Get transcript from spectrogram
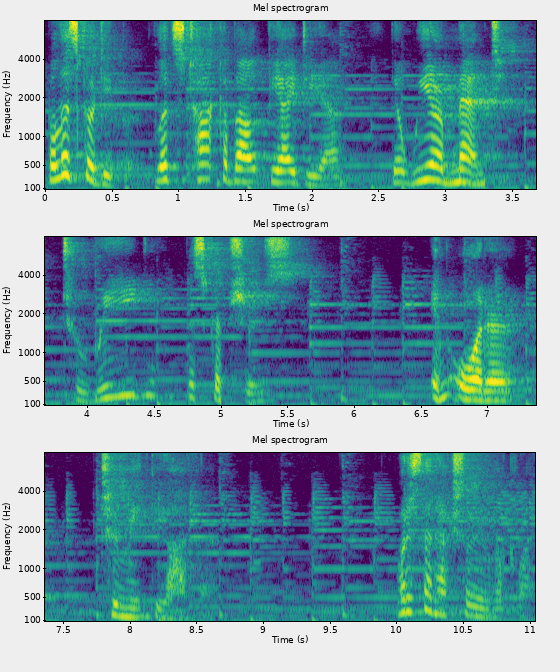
but let's go deeper. Let's talk about the idea that we are meant to read the scriptures in order to meet the author. What does that actually look like?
